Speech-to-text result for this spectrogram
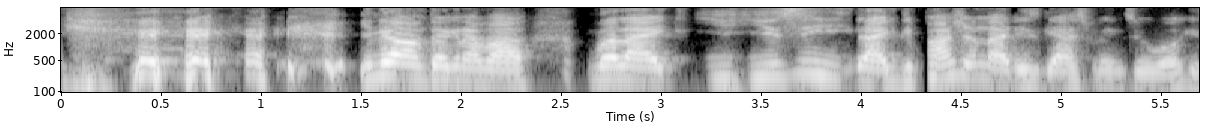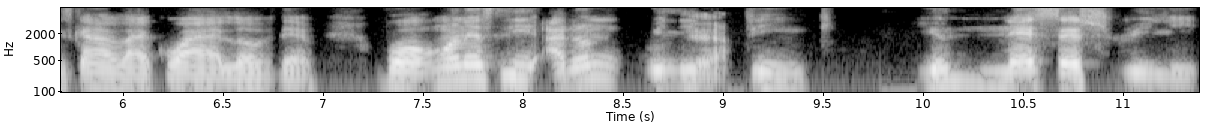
you know what I'm talking about. But like you, you see, like the passion that these guys bring to work is kind of like why I love them. But honestly, I don't really Yeah. think you necessarily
